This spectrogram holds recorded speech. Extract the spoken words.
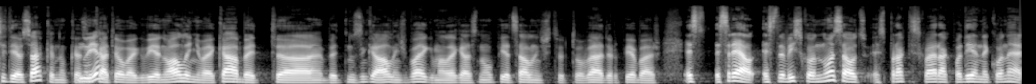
citi jau saka, nu, ka Nu kā tev vajag vienu aliņu vai kā, bet, uh, bet nu, zin, kā aliņš baigi, man liekas, nu, pieci aliņš tur to vēduru piebāž. Es, es reāli, es te visu, ko nosaucu, es praktiski vairāk pa dienu neko nē,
